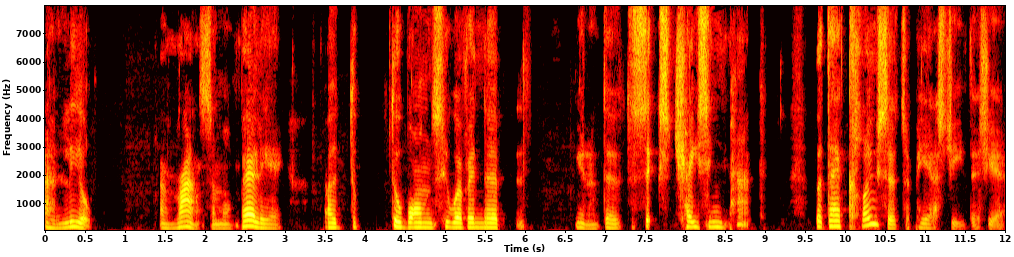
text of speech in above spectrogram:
and Lille and Reims and Montpellier are the, the ones who are in the you know the, the six chasing pack but they're closer to PSG this year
